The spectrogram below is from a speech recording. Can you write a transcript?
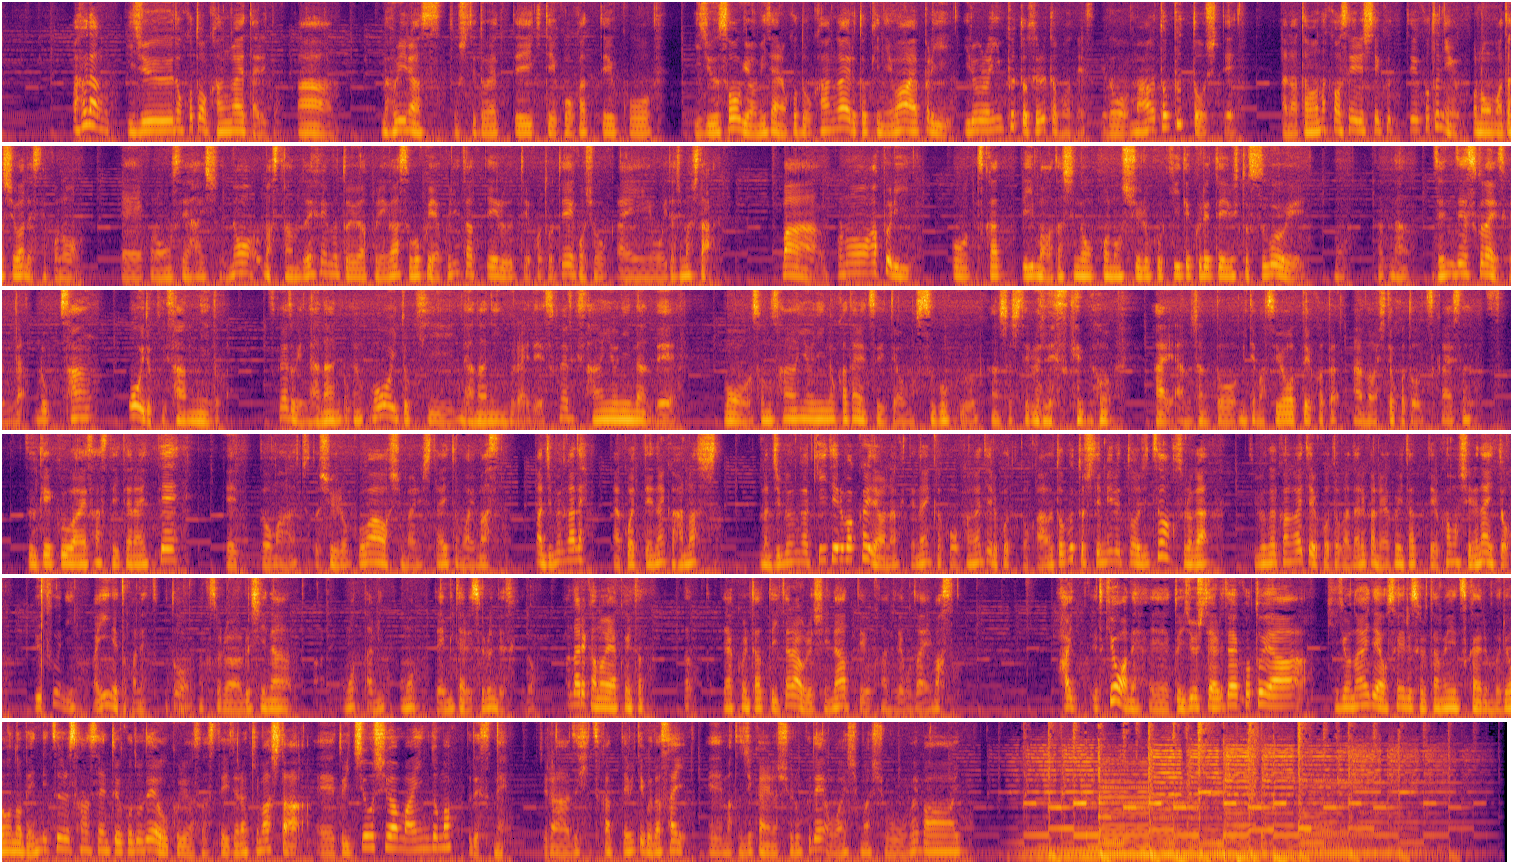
まあ、普段移住のことを考えたりとか、まあ、フリーランスとしてどうやって生きていこうかっていう、こう、移住創業みたいなことを考えるときには、やっぱりいろいろインプットすると思うんですけど、まあアウトプットをして、あの、頭の中を整理していくっていうことに、この私はですね、この、えー、この音声配信の、まあ、スタンド FM というアプリがすごく役に立っているということでご紹介をいたしました。まあ、このアプリを使って今私のこの収録を聞いてくれている人すごい、な、全然少ないですけど、3、多い時3人とか、少ない時7、多い時7人ぐらいで、少ない時3、4人なんで、もうその3、4人の方についてはもうすごく感謝してるんですけど、はい、あの、ちゃんと見てますよっていうこと、あの、一言を使いさ、付け加えさせていただいて、えっと、まあ、ちょっと収録はおしまいにしたいと思います。まあ、自分がね、こうやって何か話し、まあ、自分が聞いてるばっかりではなくて何かこう考えてることとかアウトプットしてみると、実はそれが自分が考えてることが誰かの役に立っているかもしれないというふうに、まあ、いいねとかね、つくと、なんかそれは嬉しいな、とか思ったみ、思ってみたりするんですけど、まあ、誰かの役に立っ役に立っていたら嬉しいなっていう感じでございます。はい。えっと、今日はね、えっと、移住してやりたいことや、企業のアイデアを整理するために使える無料の便利ツール参戦ということでお送りをさせていただきました。えっと、一押しはマインドマップですね。こちら、ぜひ使ってみてください。えー、また次回の収録でお会いしましょう。バイバーイ。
